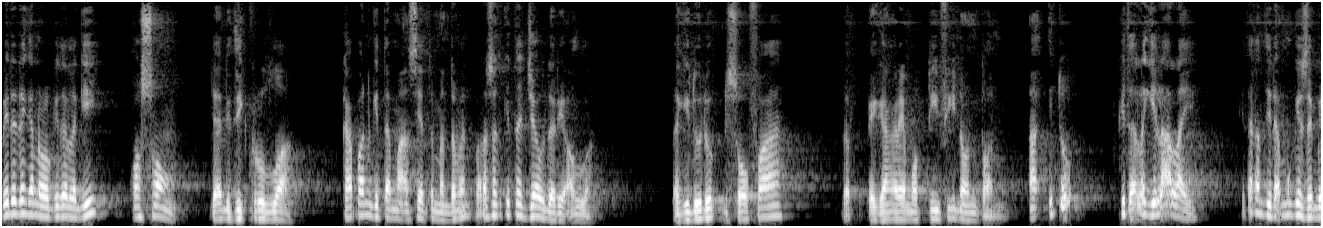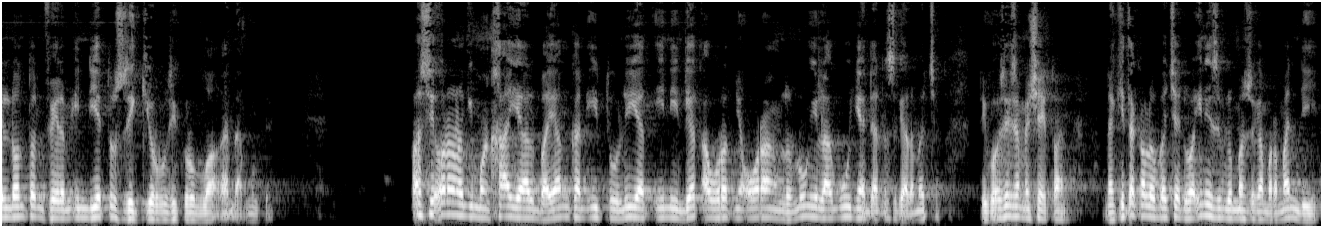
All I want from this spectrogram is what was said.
Beda dengan kalau kita lagi kosong, jadi zikrullah. Kapan kita maksiat teman-teman? Pada saat kita jauh dari Allah. Lagi duduk di sofa, pegang remote TV, nonton. Nah, itu kita lagi lalai. Kita kan tidak mungkin sambil nonton film India terus zikir zikrullah kan tidak mungkin. Pasti orang lagi mengkhayal, bayangkan itu, lihat ini, lihat auratnya orang, merenungi lagunya dan segala macam. Dikuasai sama syaitan. Nah kita kalau baca doa ini sebelum masuk kamar mandi,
